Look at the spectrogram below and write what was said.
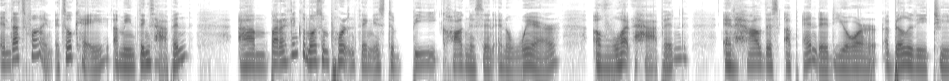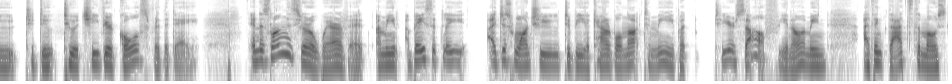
and that's fine. It's okay. I mean, things happen. Um, but I think the most important thing is to be cognizant and aware of what happened and how this upended your ability to, to do, to achieve your goals for the day. And as long as you're aware of it, I mean, basically, I just want you to be accountable, not to me, but to yourself. You know, I mean, I think that's the most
